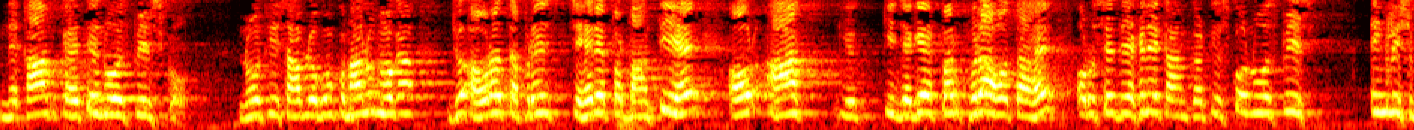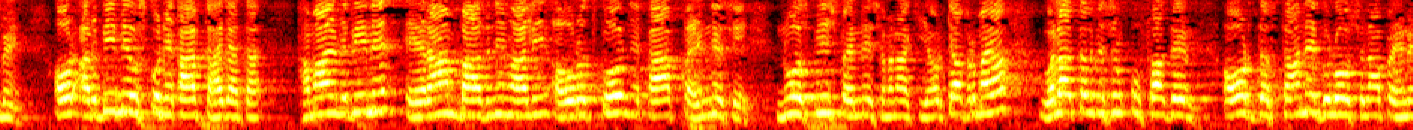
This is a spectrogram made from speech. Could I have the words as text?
نقاب کہتے ہیں نوز پیس کو۔ نوز پیس آپ لوگوں کو معلوم ہوگا، جو عورت اپنے چہرے پر باندھتی ہے اور آنکھ کی جگہ پر کھلا ہوتا ہے اور اسے دیکھنے کام کرتی ہے، اس کو نوز پیس انگلش میں اور عربی میں اس کو نقاب کہا جاتا ہے۔ ہمارے نبی نے احرام باندھنے والی عورت کو نقاب پہننے سے نوز پیس پہننے سے منع کیا اور کیا فرمایا؟ ولا تلبس القفا اور دستانے گلوس نہ پہنے۔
